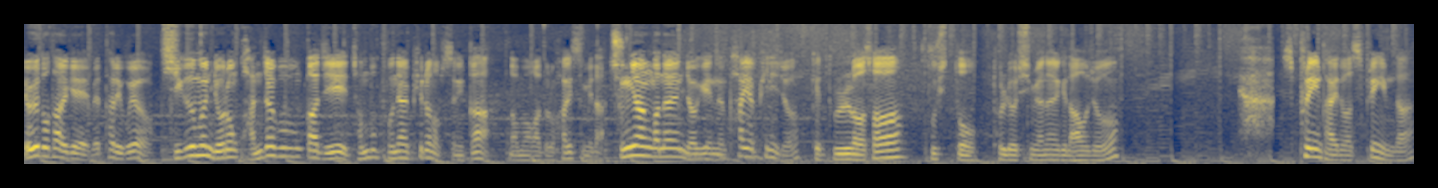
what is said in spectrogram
여기도 다 이게 메탈이고요. 지금은 이런 관절 부분까지 전부 분해할 필요는 없으니까 넘어가도록 하겠습니다. 중요한 거는 여기 있는 파이어 핀이죠. 이렇게 눌러서 90도 돌려주시면 이렇게 나오죠. 야, 스프링 가이드와 스프링입니다.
